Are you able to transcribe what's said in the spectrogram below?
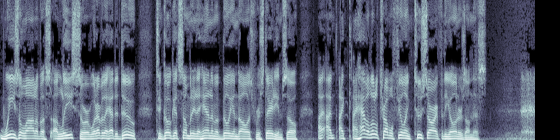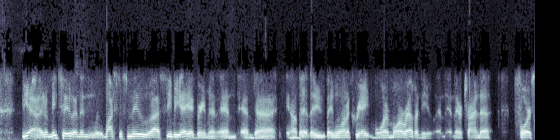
weasel out of a, a, lease or whatever they had to do to go get somebody to hand them a billion dollars for a stadium. So I, I, I have a little trouble feeling too sorry for the owners on this. Yeah, me too. And then watch this new uh, CBA agreement, and and uh, you know they they they want to create more and more revenue, and and they're trying to force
